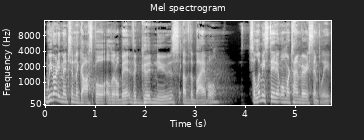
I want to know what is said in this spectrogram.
we've already mentioned the gospel a little bit, the good news of the Bible. So let me state it one more time very simply.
